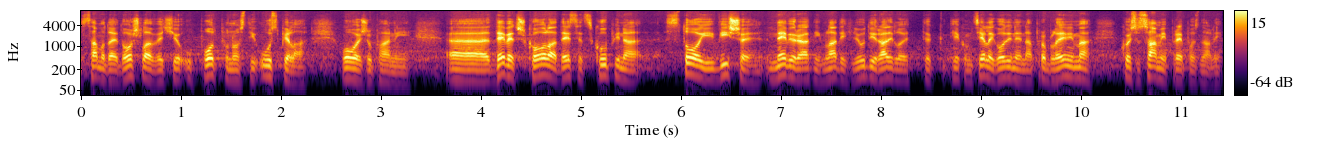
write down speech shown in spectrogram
samo da je došla, već je u potpunosti uspjela u ovoj županiji. E, devet škola, deset skupina, sto i više nevjerojatnih mladih ljudi radilo je tijekom cijele godine na problemima koje su sami prepoznali.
